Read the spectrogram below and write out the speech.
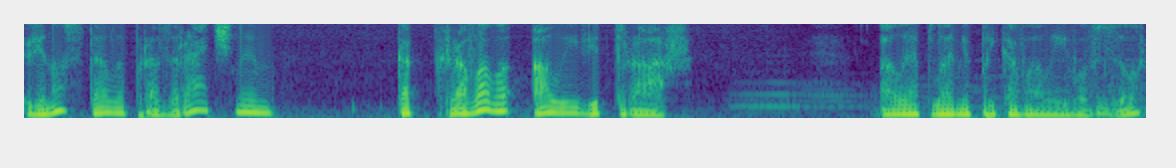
вино стало прозрачным, как кроваво-алый витраж. Алое пламя приковало его взор,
